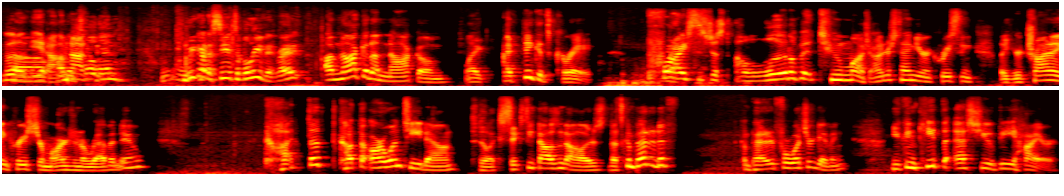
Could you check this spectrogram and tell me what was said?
Well, uh, yeah, I'm not. Until then, we got to see it to believe it, right? I'm not gonna knock them. Like, I think it's great. Price is just a little bit too much. I understand you're increasing, like you're trying to increase your margin of revenue. Cut the cut the R1T down to like sixty thousand dollars. That's competitive, competitive for what you're giving. You can keep the SUV higher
